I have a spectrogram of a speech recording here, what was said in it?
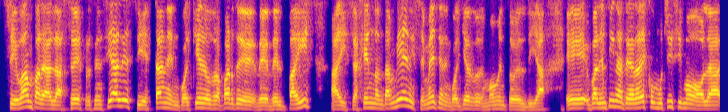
se van para las sedes presenciales, si están en cualquier otra parte del país, ahí se agendan también y se meten en cualquier momento del día. Eh, Valentina, te agradezco muchísimo la,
